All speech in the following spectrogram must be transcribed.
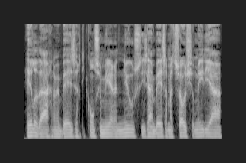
hele dagen ermee bezig. Die consumeren nieuws, die zijn bezig met social media.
